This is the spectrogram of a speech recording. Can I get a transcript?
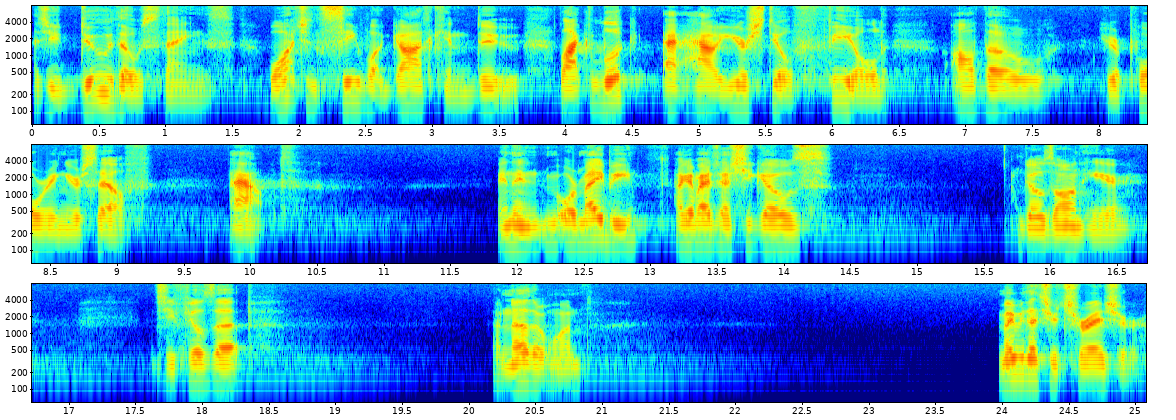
as you do those things, watch and see what God can do. Like, look at how you're still filled, although you're pouring yourself out. And then, or maybe I can imagine as she goes goes on here, she fills up another one. Maybe that's your treasure.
